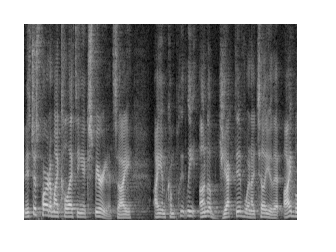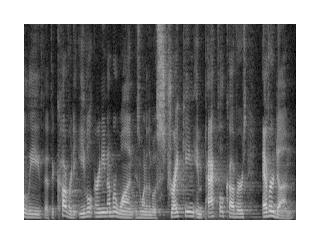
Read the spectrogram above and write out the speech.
and it's just part of my collecting experience. I, I am completely unobjective when I tell you that I believe that the cover to Evil Ernie number one is one of the most striking, impactful covers ever done.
